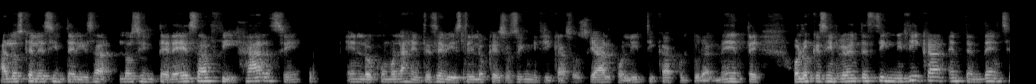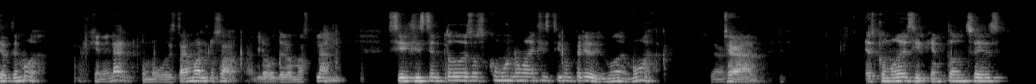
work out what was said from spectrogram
a los que les interesa, los interesa fijarse en lo cómo la gente se viste y lo que eso significa social, política, culturalmente, o lo que simplemente significa en tendencias de moda en general, como está mal rosado, lo de lo más plano. Si existen todos esos, ¿cómo no va a existir un periodismo de moda? O sea, es como decir que entonces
